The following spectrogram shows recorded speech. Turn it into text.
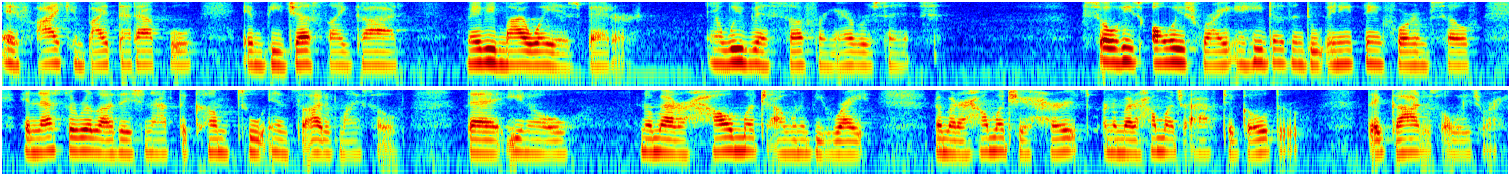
if I can bite that apple and be just like God, maybe my way is better. And we've been suffering ever since. So he's always right and he doesn't do anything for himself. And that's the realization I have to come to inside of myself that, you know, no matter how much I want to be right, no matter how much it hurts, or no matter how much I have to go through, that God is always right.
